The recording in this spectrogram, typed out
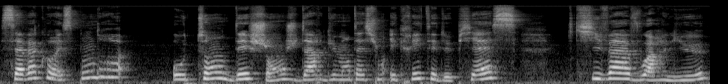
Ça va correspondre au temps d'échange, d'argumentation écrite et de pièces qui va avoir lieu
